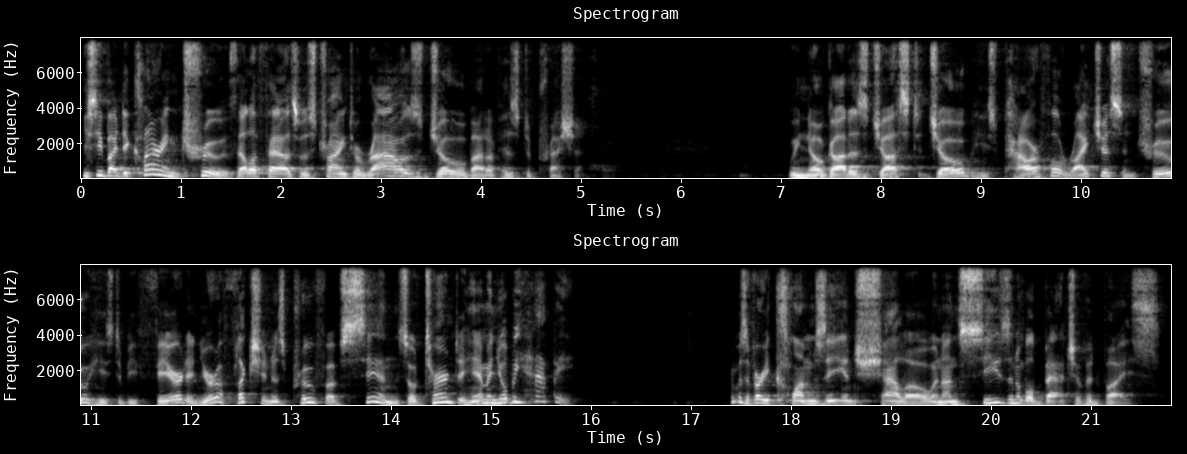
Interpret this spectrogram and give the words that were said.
You see, by declaring truth, Eliphaz was trying to rouse Job out of his depression. We know God is just, Job. He's powerful, righteous, and true. He's to be feared, and your affliction is proof of sin. So turn to him and you'll be happy. It was a very clumsy and shallow and unseasonable batch of advice.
